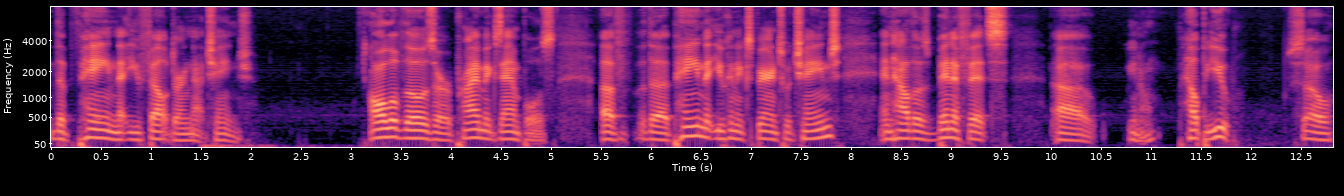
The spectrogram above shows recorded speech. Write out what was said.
the pain that you felt during that change. All of those are prime examples of the pain that you can experience with change and how those benefits, uh, you know, help you. So,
